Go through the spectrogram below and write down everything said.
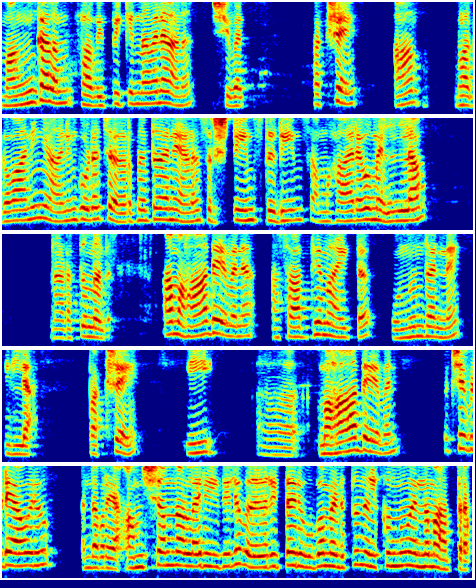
മംഗളം ഭവിപ്പിക്കുന്നവനാണ് ശിവൻ. പക്ഷേ ആ ഭഗവാനും ഞാനും കൂടെ ചേർന്നിട്ട് തന്നെയാണ് സൃഷ്ടിയും സ്ഥിതിയും സംഹാരവും എല്ലാം നടത്തുന്നത്. ആ മഹാദേവന് അസാധ്യമായിട്ട് ഒന്നും തന്നെ ഇല്ല. പക്ഷേ ഈ മഹാദേവൻ പക്ഷെ ഇവിടെ ആ ഒരു എന്താ പറയാ അംശം എന്നുള്ള രീതിയിൽ വേറിട്ട രൂപം എടുത്തു നിൽക്കുന്നു എന്ന് മാത്രം.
